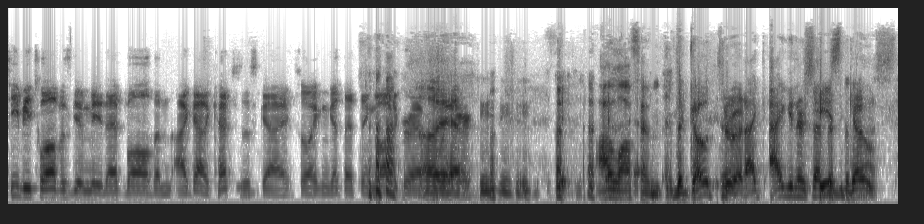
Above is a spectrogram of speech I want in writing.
TB12 is giving me that ball, then I got to catch this guy so I can get that thing autographed Oh, yeah. I love him. the goat threw it. I I intercepted He's the, the goat. best.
